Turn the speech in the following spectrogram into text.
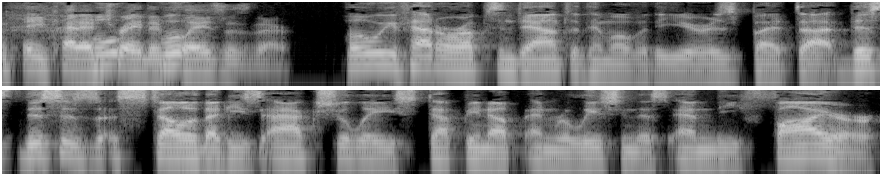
they kind of well, traded well, places there well, we've had our ups and downs with him over the years, but uh, this this is stellar that he's actually stepping up and releasing this. And the fire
